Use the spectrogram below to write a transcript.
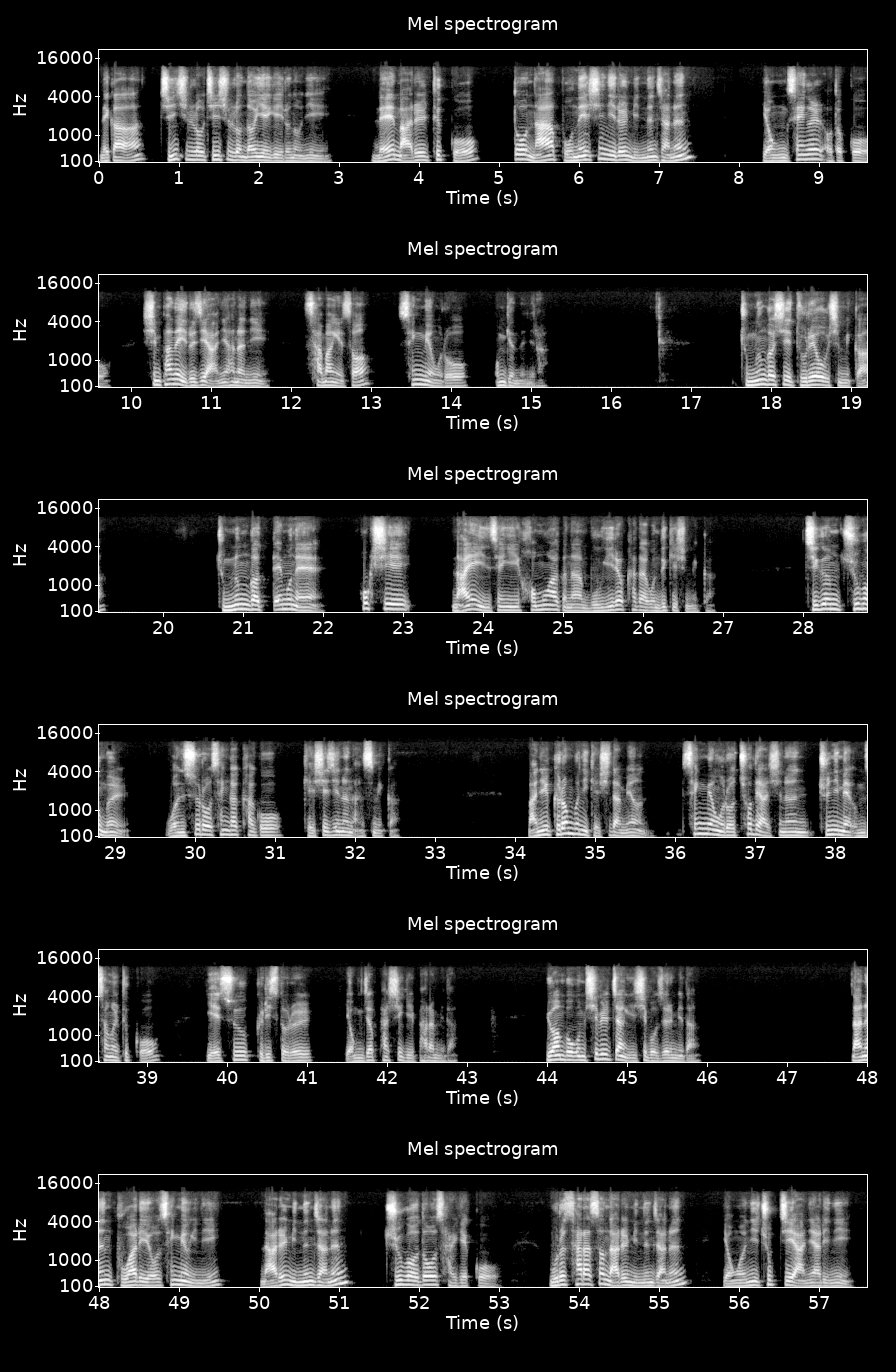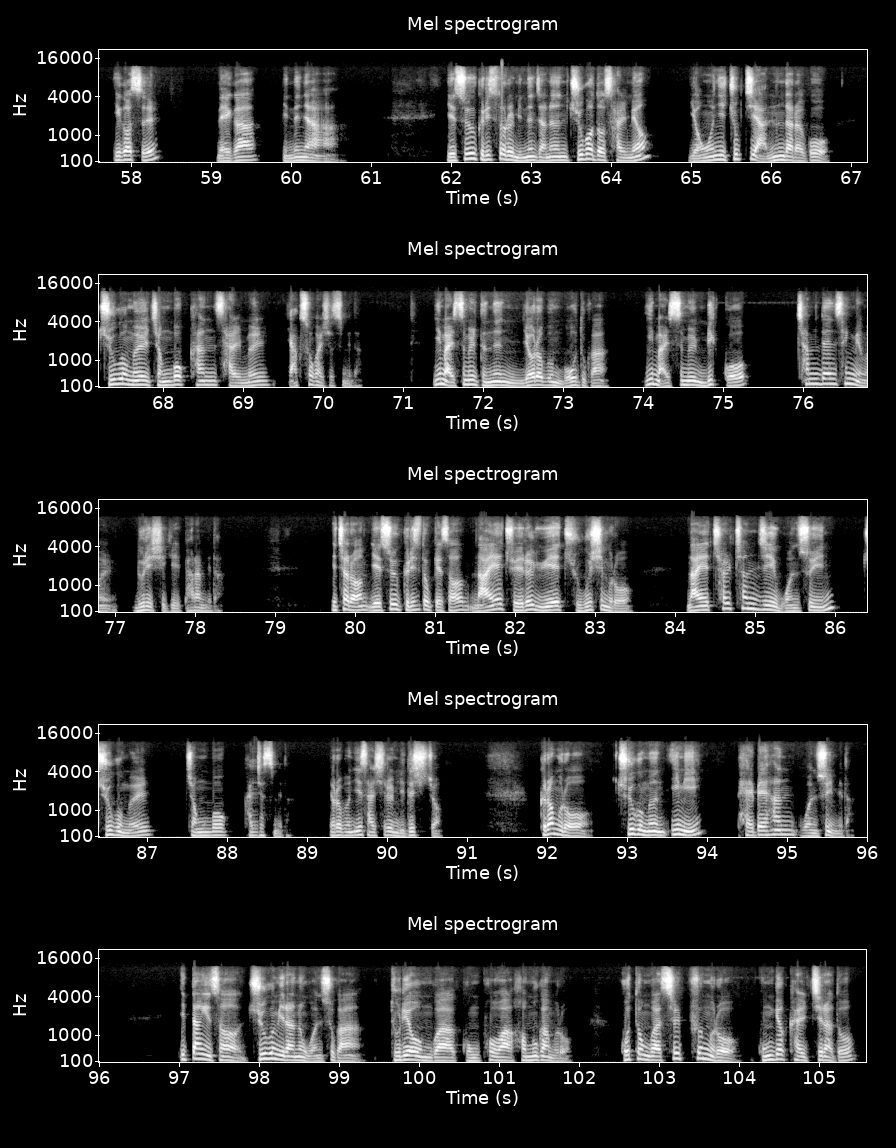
내가 진실로 진실로 너희에게 이르노니 내 말을 듣고 또 나 보내신 이를 믿는 자는 영생을 얻었고 심판에 이르지 아니하나니 사망에서 생명으로 옮겼느니라. 죽는 것이 두려우십니까? 죽는 것 때문에 혹시 나의 인생이 허무하거나 무기력하다고 느끼십니까? 지금 죽음을 원수로 생각하고 계시지는 않습니까? 만일 그런 분이 계시다면 생명으로 초대하시는 주님의 음성을 듣고 예수 그리스도를 영접하시기 바랍니다. 요한복음 11장 25절입니다. 나는 부활이요 생명이니 나를 믿는 자는 죽어도 살겠고 무릇 살아서 나를 믿는 자는 영원히 죽지 아니하리니 이것을 내가 믿느냐 예수 그리스도를 믿는 자는 죽어도 살며 영원히 죽지 않는다라고 죽음을 정복한 삶을 약속하셨습니다. 이 말씀을 듣는 여러분 모두가 이 말씀을 믿고 참된 생명을 누리시기 바랍니다. 이처럼 예수 그리스도께서 나의 죄를 위해 죽으심으로 나의 철천지 원수인 죽음을 정복하셨습니다. 여러분 이 사실을 믿으시죠? 그러므로 죽음은 이미 패배한 원수입니다. 이 땅에서 죽음이라는 원수가 두려움과 공포와 허무감으로 고통과 슬픔으로 공격할지라도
